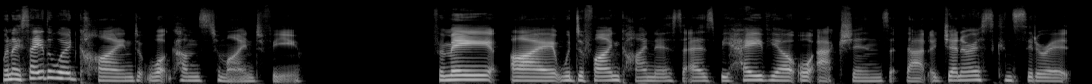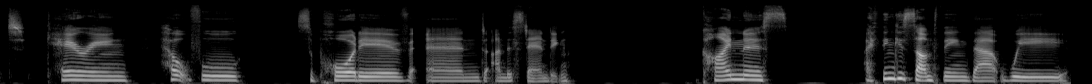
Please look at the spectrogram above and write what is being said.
When I say the word kind, what comes to mind for you? For me, I would define kindness as behavior or actions that are generous, considerate, caring, helpful, supportive, and understanding. Kindness, I think, is something that we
